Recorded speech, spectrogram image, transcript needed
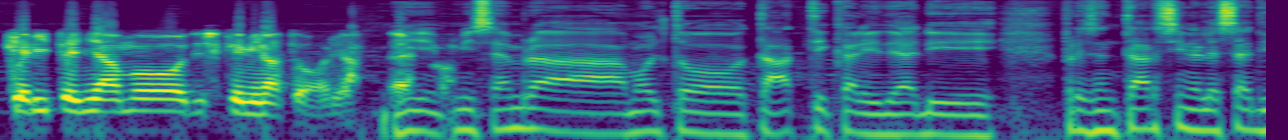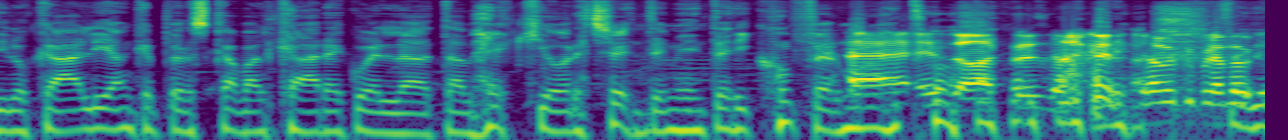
che riteniamo discriminatoria. Ecco. Mi, sembra molto tattica l'idea di presentarsi nelle sedi locali anche per scavalcare quel Tavecchio recentemente riconfermato. Eh, esatto, esatto. diciamo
